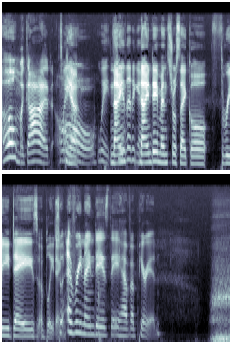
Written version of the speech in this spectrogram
Oh my god. Oh. Yeah. Wait, say Nine, that again. nine day menstrual cycle, three days of bleeding. So every nine days they have a period.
